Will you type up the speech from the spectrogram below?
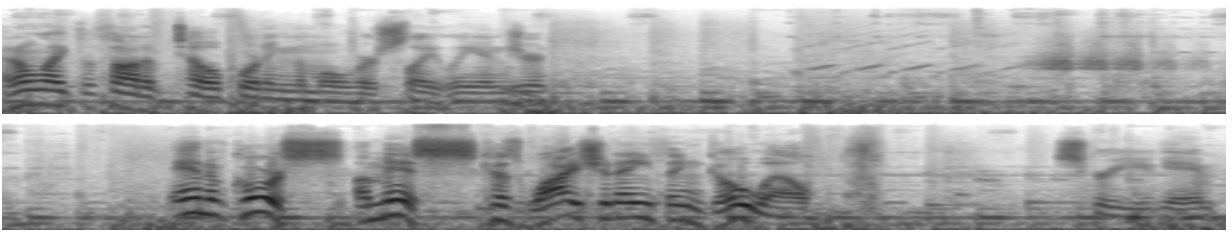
I don't like the thought of teleporting them over slightly injured. And of course, a miss, because why should anything go well? Screw you, game.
